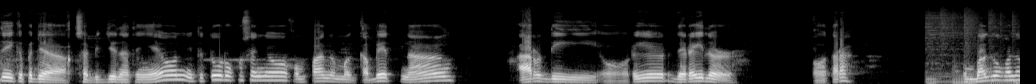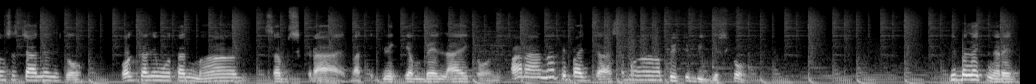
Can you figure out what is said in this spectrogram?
day kapadyak! Sa video natin ngayon, ituturo ko sa inyo kung paano magkabit ng RD o rear derailleur. O tara! Kung bago ka lang sa channel ko, huwag kalimutan mag-subscribe at i-click yung bell icon para notified ka sa mga future videos ko. Di ba like na rin?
